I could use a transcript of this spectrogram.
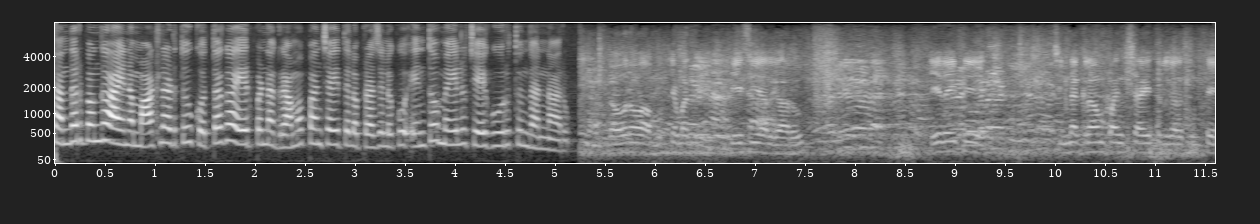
సందర్భంగా ఆయన మాట్లాడుతూ కొత్తగా ఏర్పడిన గ్రామ పంచాయతీల ప్రజలకు ఎంతో మేలు చేకూరుతుందన్నారు. గౌరవ ముఖ్యమంత్రి కేసీఆర్ గారు ఏదైతే చిన్న గ్రామ పంచాయతీలు కనుకుంటే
